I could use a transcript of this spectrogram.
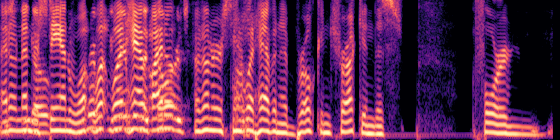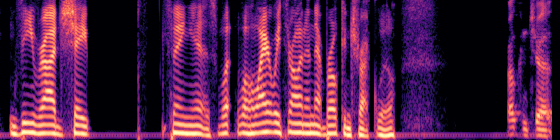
I don't You know, understand what remember- what what remember have I don't I don't understand what having a broken truck in this Ford V Rod shape thing is. What well why are we throwing in that broken truck, Will? Broken truck.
